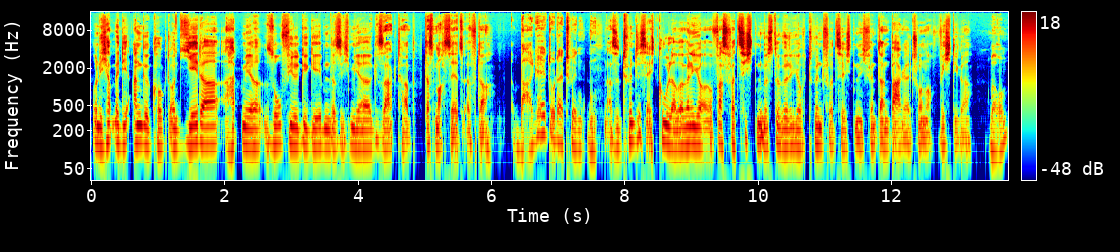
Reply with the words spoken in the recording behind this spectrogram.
Und ich habe mir die angeguckt und jeder hat mir so viel gegeben, dass ich mir gesagt habe, das machst du jetzt öfter. Bargeld oder Twinten? Also Twint ist echt cool, aber wenn ich auf was verzichten müsste, würde ich auf Twint verzichten. Ich finde dann Bargeld schon noch wichtiger. Warum?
